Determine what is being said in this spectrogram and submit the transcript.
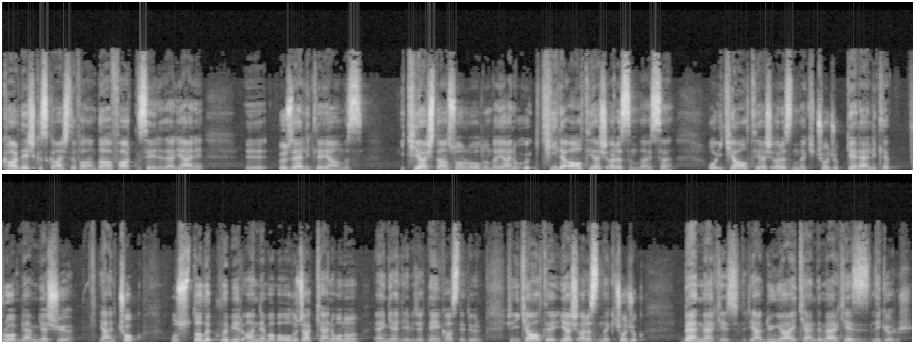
kardeş kıskançlığı falan daha farklı seyreder. Yani e, özellikle yalnız 2 yaştan sonra olduğunda yani o 2 ile 6 yaş arasındaysa o 2-6 yaş arasındaki çocuk genellikle problem yaşıyor. Yani çok ustalıklı bir anne baba olacak ki hani onu engelleyebilecek. Neyi kastediyorum? Şimdi 2-6 yaş arasındaki çocuk ben merkezcidir. Yani dünyayı kendi merkezli görür.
